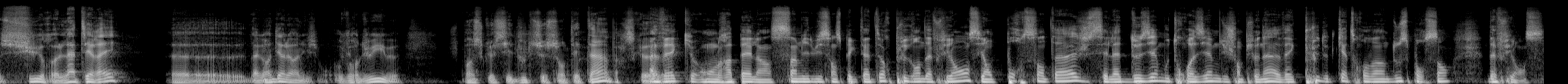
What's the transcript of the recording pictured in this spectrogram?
sur l'intérêt d'agrandir l'organisme. Aujourd'hui, je pense que ces doutes se sont éteints parce que. Avec, on le rappelle, un 5800 spectateurs, plus grande affluence, et en pourcentage, c'est la deuxième ou troisième du championnat avec plus de 92% d'affluence.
